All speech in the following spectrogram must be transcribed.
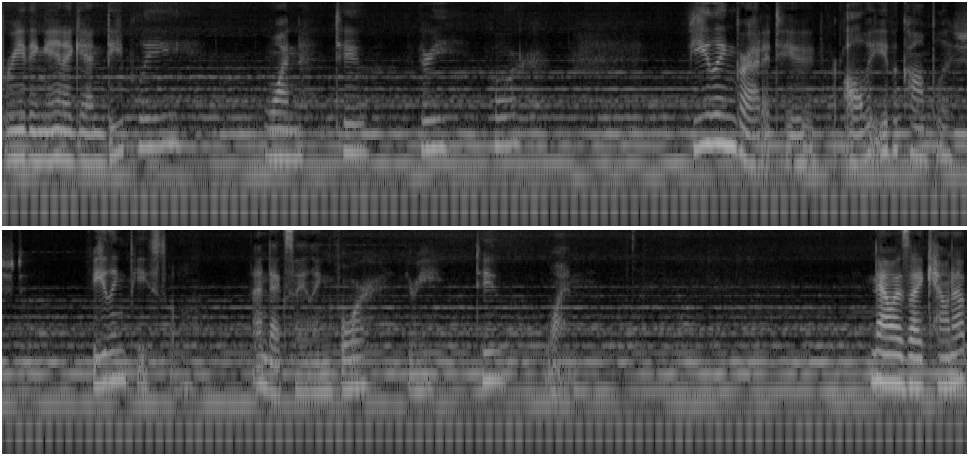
Breathing in again deeply. One, two, three, four. Feeling gratitude for all that you've accomplished. Feeling peaceful. And exhaling four, three, two, one. Now, as I count up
